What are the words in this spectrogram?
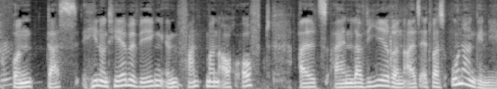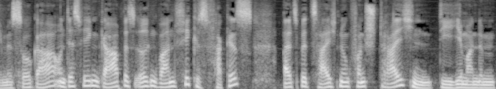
Mhm. Und das Hin- und Herbewegen empfand man auch oft als ein Lavieren, als etwas Unangenehmes sogar. Und deswegen gab es irgendwann Fickes Fackes als Bezeichnung von Streichen, die jemandem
